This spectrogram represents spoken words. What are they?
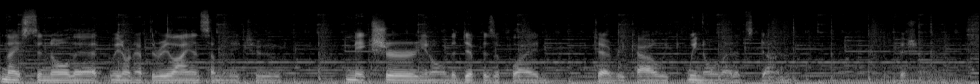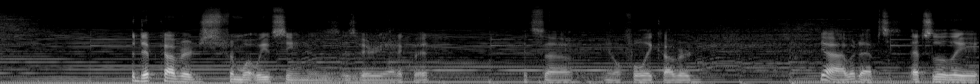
nice to know that we don't have to rely on somebody to make sure, you know, the dip is applied to every cow. We, we know that it's done efficiently. The dip coverage, from what we've seen, is, is very adequate. It's, uh, you know, fully covered. Yeah, I would abs absolutely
